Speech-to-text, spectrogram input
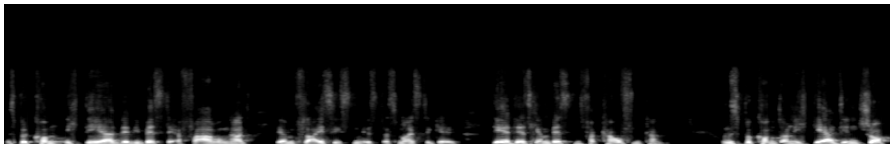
Es bekommt nicht der, der die beste Erfahrung hat, der am fleißigsten ist, das meiste Geld. Der, der sich am besten verkaufen kann. Und es bekommt auch nicht der den Job,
